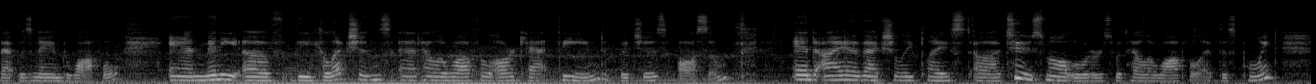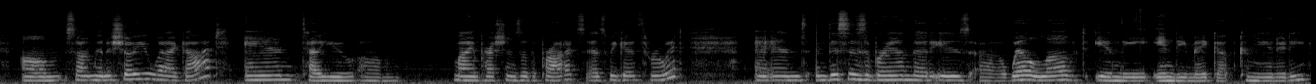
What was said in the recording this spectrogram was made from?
that was named Waffle, and many of the collections at Hello Waffle are cat themed, which is awesome. And I have actually placed uh, two small orders with Hello Waffle at this point. Um, so I'm going to show you what I got and tell you um, my impressions of the products as we go through it. And, and this is a brand that is uh, well loved in the indie makeup community,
